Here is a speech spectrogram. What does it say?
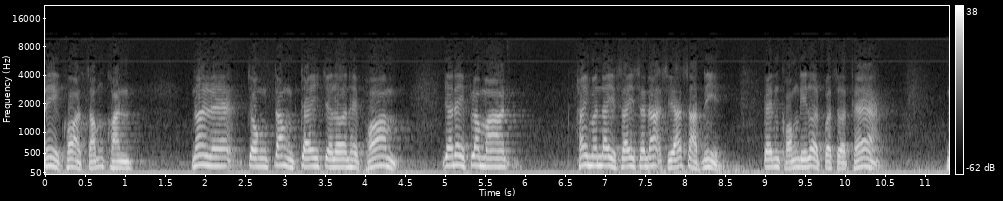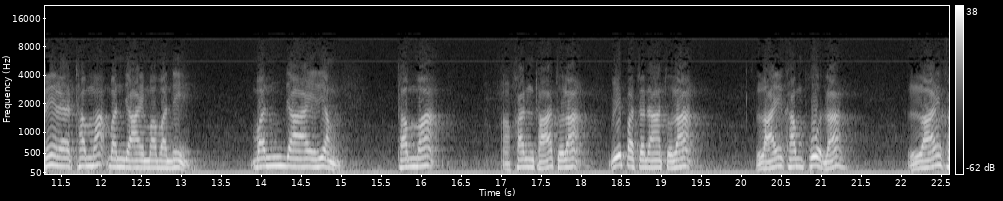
นี่ข้อสำคัญ นั่นแหละจงตั้งใจเจริญให้พร้อม อย่าได้ประมาทให้มันได้ไสสนะเสียสัตว์นี่ เป็นของดีเลิศประเสริฐแท้ นี่แหละธรรมะบรรยายมาวันนี้ บรรยายเรื่องธรรมะคันถาธุระวิปัสนาธุระหลายคำพูดละ หลายค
